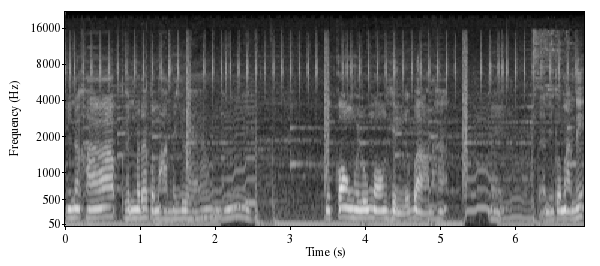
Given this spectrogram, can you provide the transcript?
นี่นะครับเพ้นมาได้ประมาณนี้แล้วนี่ในกล้องไม่รู้มองเห็นหรือเปล่านะฮะนี่แต่อันนี้ประมาณนี้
